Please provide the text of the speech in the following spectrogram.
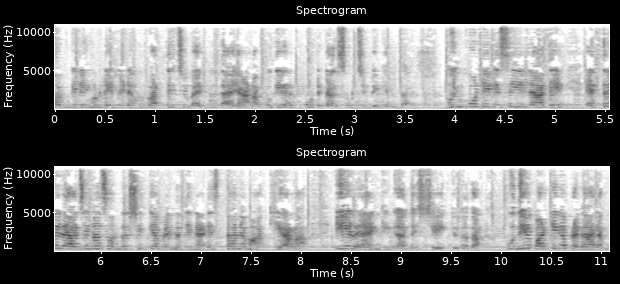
സൗകര്യങ്ങളുടെ വിടവ് വർദ്ധിച്ചു വരുന്നതായാണ് പുതിയ റിപ്പോർട്ടുകൾ സൂചിപ്പിക്കുന്നത്. മുൻകൂട്ടി വിസയില്ലാതെ എത്ര രാജ്യങ്ങൾ സന്ദർശിക്കാം എന്നതിനെ അടിസ്ഥാനമാക്കിയാണ് ഈ റാങ്കിംഗ് നിശ്ചയിക്കുന്നത്. പുതിയ പട്ടിക പ്രകാരം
